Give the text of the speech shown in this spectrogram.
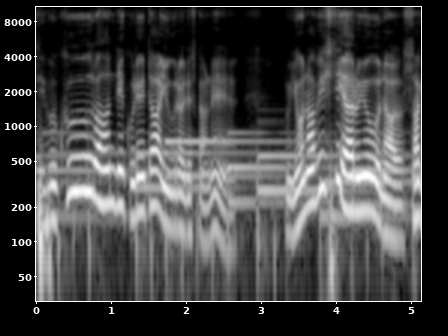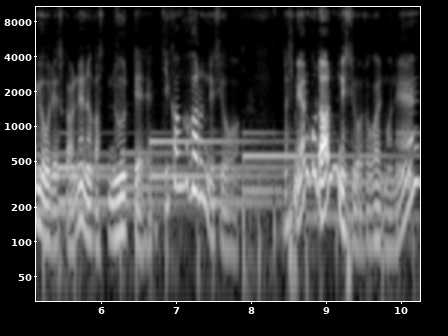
手袋編んでくれたいうぐらいですからね。夜鍋してやるような作業ですからね、なんか縫って。時間かかるんですよ。私もやることあるんですよ、そこにもね。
